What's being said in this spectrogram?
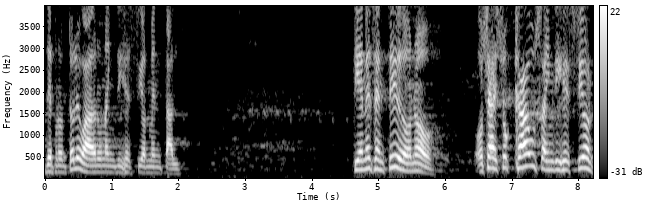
de pronto le va a dar una indigestión mental. ¿Tiene sentido o no? O sea, eso causa indigestión.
